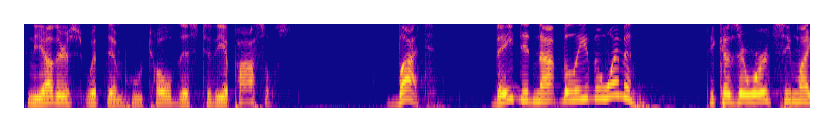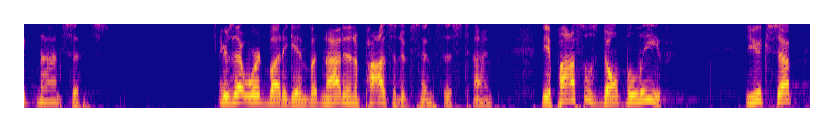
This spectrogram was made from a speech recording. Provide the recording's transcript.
and the others with them who told this to the apostles. But they did not believe the women because their words seemed like nonsense. Here's that word but again, but not in a positive sense this time. The apostles don't believe. Do you accept?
